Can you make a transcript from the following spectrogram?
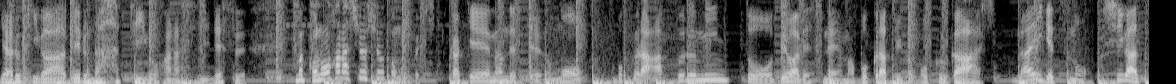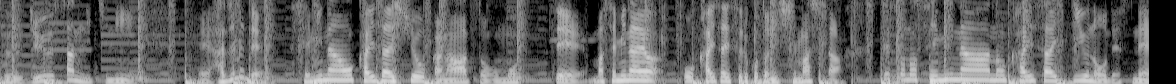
やる気が出るなっていうお話です。まあ、このお話をしようと思ったきっかけなんですけれども、僕ら Apple Mint ではですね、まあ、僕らというか僕が来月の4月13日に、え、初めてセミナーを開催しようかなと思って、まあ、セミナーを開催することにしました。で、そのセミナーの開催っていうのをですね、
